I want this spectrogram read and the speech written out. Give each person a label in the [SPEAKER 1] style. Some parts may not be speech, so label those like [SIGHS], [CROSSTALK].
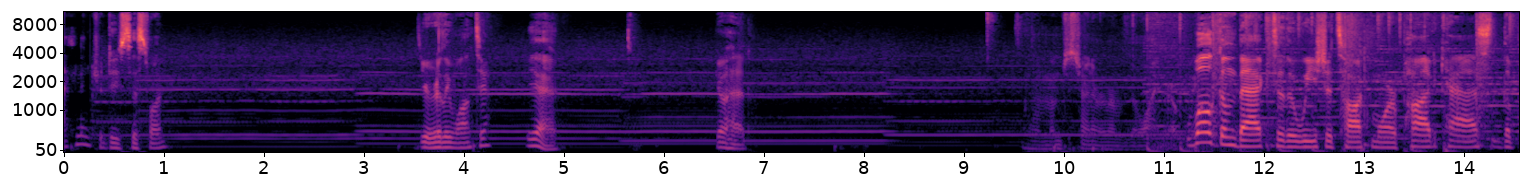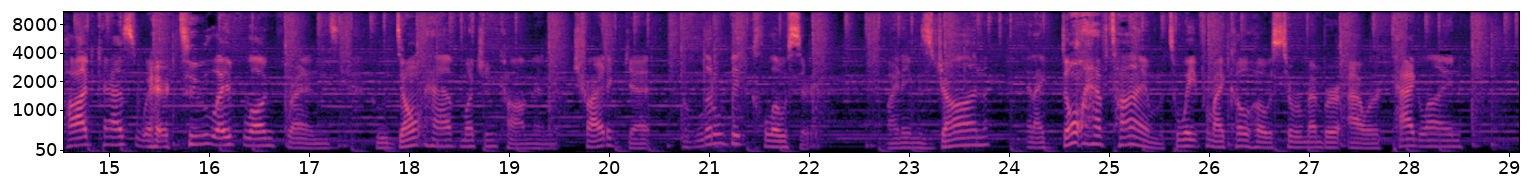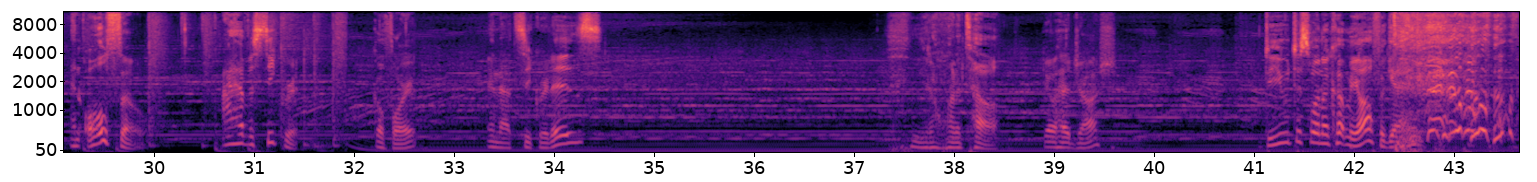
[SPEAKER 1] I can introduce this one.
[SPEAKER 2] Do you really want to?
[SPEAKER 1] Yeah.
[SPEAKER 2] Go ahead.
[SPEAKER 1] Um, I'm just trying to remember the line real quick.
[SPEAKER 2] Welcome back to the We Should Talk More podcast, the podcast where [LAUGHS] two lifelong friends who don't have much in common try to get a little bit closer. My name is John, and I don't have time to wait for my co host to remember our tagline. And also, I have a secret,
[SPEAKER 1] Go for it.
[SPEAKER 2] and that secret is. [LAUGHS]
[SPEAKER 1] You don't want to tell.
[SPEAKER 2] Go ahead, Josh.
[SPEAKER 1] Do you just want to cut me off again? [LAUGHS] [LAUGHS]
